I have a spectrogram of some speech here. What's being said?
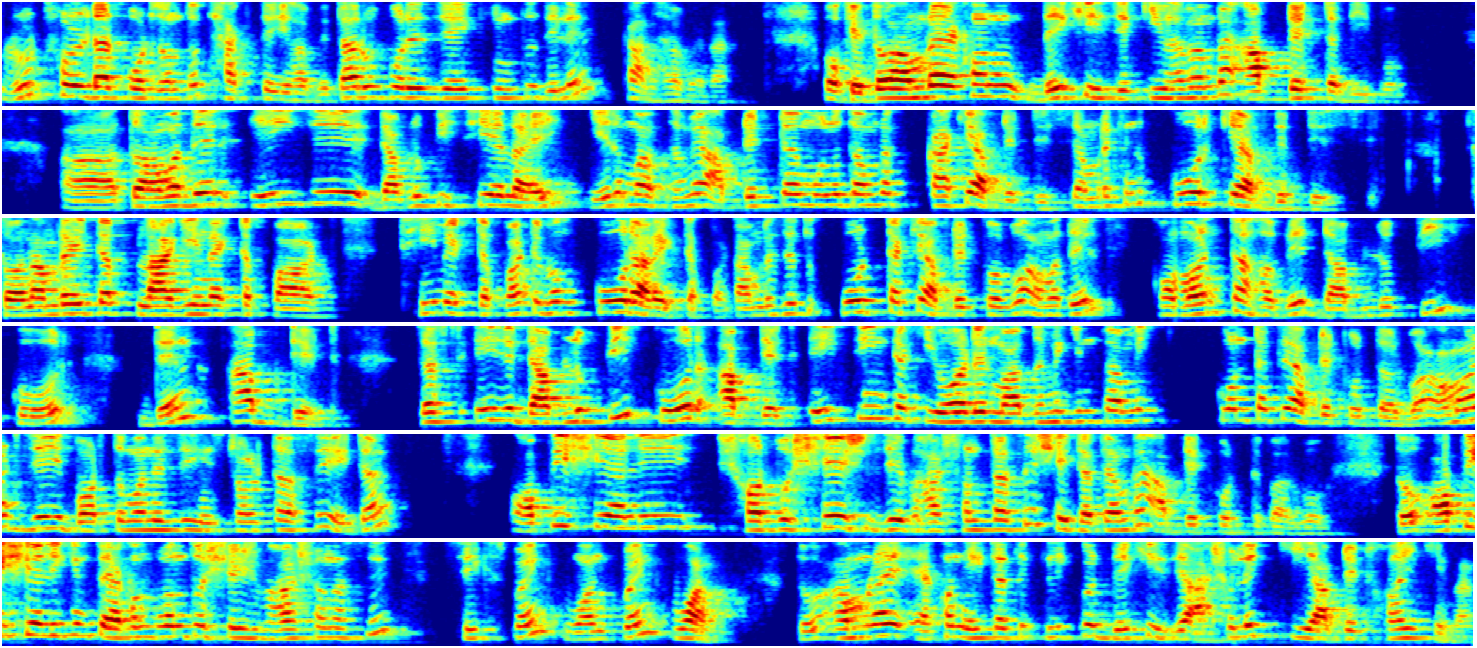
রুট ফোল্ডার পর্যন্ত থাকতেই হবে। তার উপরে যে কিন্তু দিলে কাজ হবে না। ওকে তো আমরা এখন দেখি যে কীভাবে আমরা আপডেটটা দিব। তো আমাদের এই যে ডাব্লিউপিসিএলআই এর মাধ্যমে আপডেটটা মূলত আমরা কাকে আপডেট দিচ্ছি? আমরা কিন্তু কোরকে আপডেট দিচ্ছি। কারণ আমরা এটা প্লাগ ইন একটা পার্ট থিম একটা পার্ট এবং কোর আর একটা পার্ট আমরা যেহেতু কোডটাকে আপডেট করব, আমাদের কমান্ডটা হবে ডাব্লিউপি কোর দেন আপডেট জাস্ট এই যে ডাব্লিউপি কোর আপডেট এই তিনটা কিওয়ার্ডের মাধ্যমে কিন্তু আমি কোনটাতে আপডেট করতে পারব? আমার যে বর্তমানে যে ইনস্টলটা আছে, এটা অফিসিয়ালি সর্বশেষ যে ভার্সনটা আছে, সেটাতে আমরা আপডেট করতে পারব। তো অফিসিয়ালি কিন্তু এখন পর্যন্ত শেষ ভার্সন আছে six point one point one তো আমরা এখন এইটাতে ক্লিক করে দেখি যে আসলে কি আপডেট হয় কিনা।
